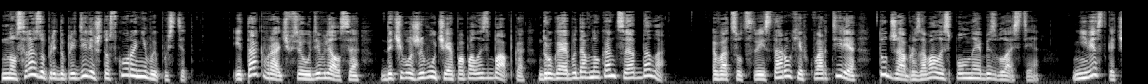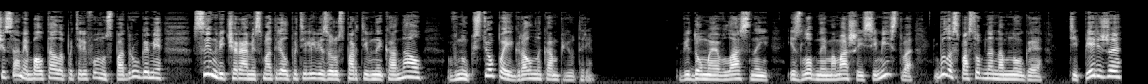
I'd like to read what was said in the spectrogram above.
но сразу предупредили, что скоро не выпустят. И так врач все удивлялся, до чего живучая попалась бабка, другая бы давно концы отдала. В отсутствии старухи в квартире тут же образовалось полное безвластие. Невестка часами болтала по телефону с подругами, сын вечерами смотрел по телевизору спортивный канал, внук Степа играл на компьютере. Ведомое властной и злобной мамашей семейство было способно на многое. Теперь же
